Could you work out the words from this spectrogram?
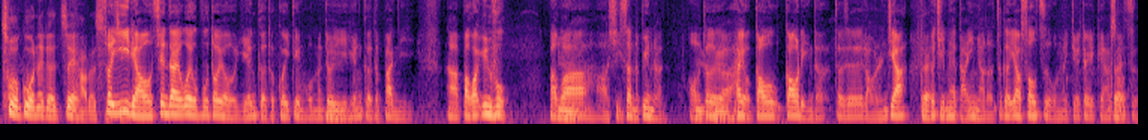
错过那个最好的时机。所以医疗现在卫务部都有严格的规定，我们就嗯严格的办理。那包括孕妇，包括、啊洗肾的病人，哦，嗯这个嗯还有高高龄的这些老人家，对尤其没有打疫苗的，这个要收治，我们绝对给他收治。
